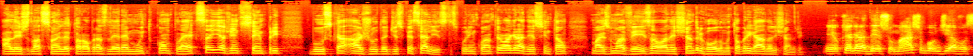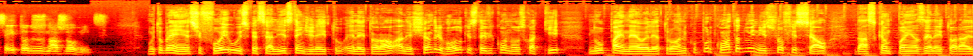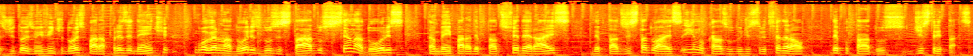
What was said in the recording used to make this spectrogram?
A legislação eleitoral brasileira é muito complexa e a gente sempre busca a ajuda de especialistas. Por enquanto, eu agradeço então mais uma vez ao Alexandre Rolo. Muito obrigado, Alexandre. Eu que agradeço, Márcio. Bom dia a você e todos os nossos ouvintes. Muito bem, este foi o especialista em direito eleitoral Alexandre Rolo, que esteve conosco aqui no painel eletrônico por conta do início oficial das campanhas eleitorais de 2022 para presidente, governadores dos estados, senadores, também para deputados federais, deputados estaduais e, no caso do Distrito Federal, deputados distritais.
